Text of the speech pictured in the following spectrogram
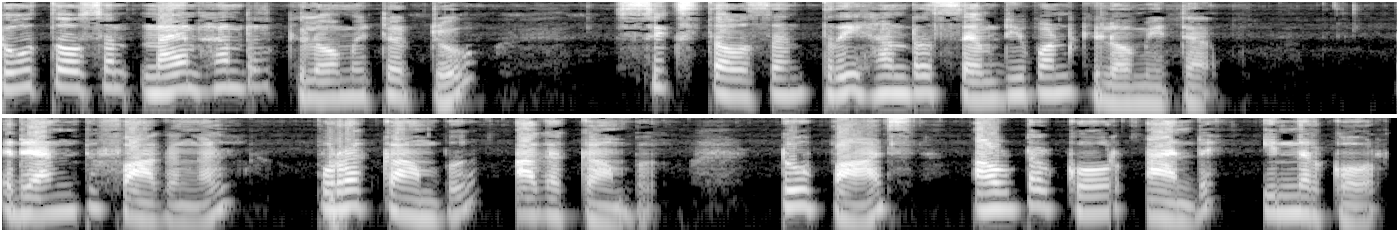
two thousand nine hundred kilometre to six thousand three hundred seventy one kilometre. രണ്ട് ഭാഗങ്ങൾ പുറക്കാമ്പ് അകക്കാമ്പ്. Two parts outer core and inner core.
